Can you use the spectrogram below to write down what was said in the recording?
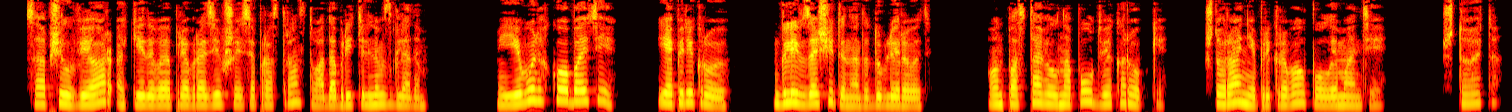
— сообщил Виар, окидывая преобразившееся пространство одобрительным взглядом. «Его легко обойти. Я перекрою. Глиф защиты надо дублировать». Он поставил на пол две коробки, что ранее прикрывал полой мантией. «Что это?»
